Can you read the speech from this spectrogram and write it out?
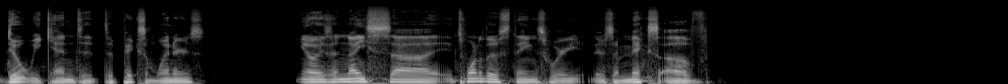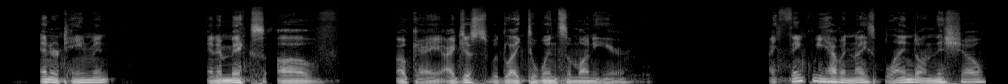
do what we can to to pick some winners. You know, it's a nice. Uh, it's one of those things where there's a mix of entertainment and a mix of okay, I just would like to win some money here. I think we have a nice blend on this show.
